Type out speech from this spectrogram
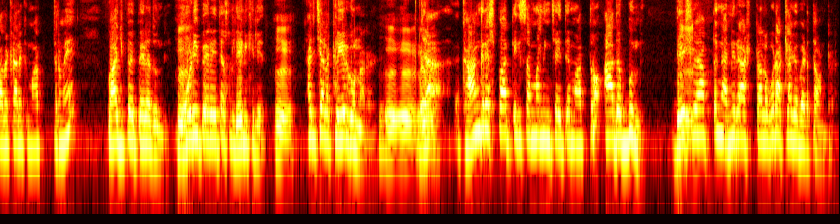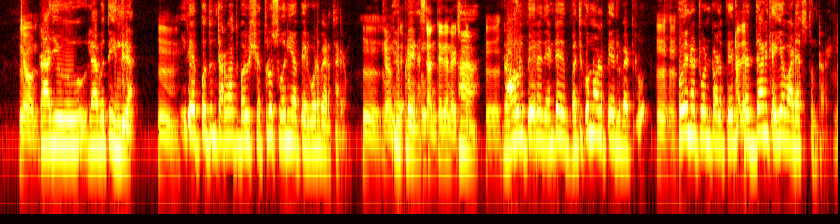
పథకాలకి మాత్రమే వాజ్పేయి పేరు అది ఉంది మోడీ పేరు అయితే అసలు దేనికి లేదు ఉమ్. అది చాలా క్లియర్గా ఉన్నారు. జా- కాంగ్రెస్ పార్టీకి సంబంధించి అయితే మాత్రం ఆ డబ్బు ఉంది దేశవ్యాప్తంగా అన్ని రాష్ట్రాలు కూడా అట్లాగే పెడతా ఉంటారు రాజీవ్ లేకపోతే ఇందిరా ఉమ్. రేపు పొద్దున తర్వాత భవిష్యత్తులో సోనియా పేరు కూడా పెడతారు. ఎప్పుడైనా. రాహుల్ పేరు అది అంటే బతికున్న వాళ్ళ పేర్లు పెట్టరు. పోయినటువంటి వాళ్ళ పేరు పెద్దానికి అయ్యే వాడేస్తుంటారు.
